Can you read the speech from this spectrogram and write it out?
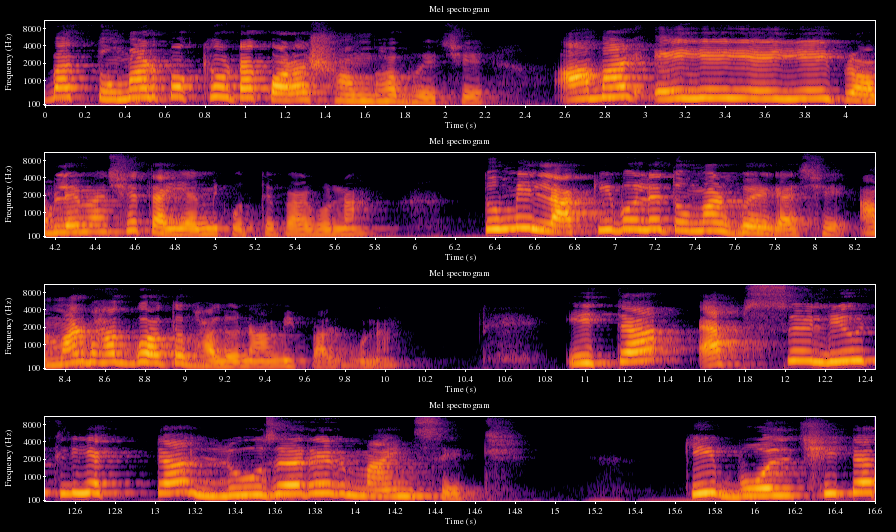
বা তোমার পক্ষে ওটা করা সম্ভব হয়েছে। আমার এই এই এই এই প্রবলেম আছে, তাই আমি করতে পারব না। তুমি লাকি বলে তোমার হয়ে গেছে। আমার ভাগ্য অত ভালো না, আমি পারব না। এটা অ্যাবসলিউটলি একটা লুজারের মাইন্ডসেট কি বলছিটার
